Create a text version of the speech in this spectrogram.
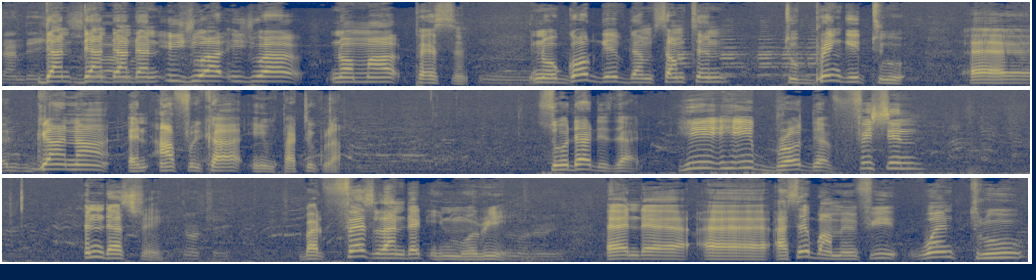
Than the than, than, usual- than, than usual, usual normal person. You know, God gave them something to bring it to uh, Ghana and Africa in particular. So that is that. He, he brought the fishing industry, Okay. but first landed in Mori. And uh, uh, Asebo Amenfi went through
